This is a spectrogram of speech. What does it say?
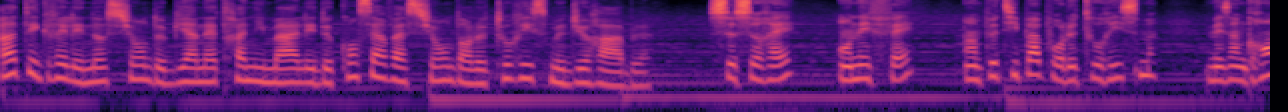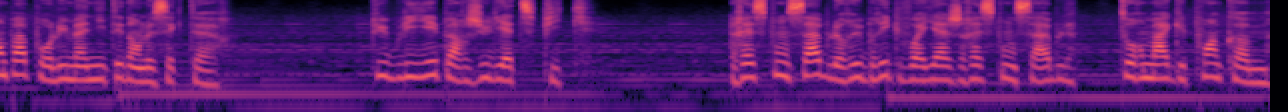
intégrer les notions de bien-être animal et de conservation dans le tourisme durable. Ce serait En effet, un petit pas pour le tourisme, mais un grand pas pour l'humanité dans le secteur. Publié par Juliette Spic. Responsable rubrique Voyage responsable, tourmag.com.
